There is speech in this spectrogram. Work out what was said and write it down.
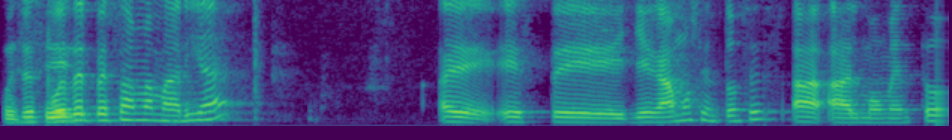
Pues Después sí, del pésame a María, eh, este, llegamos entonces al momento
